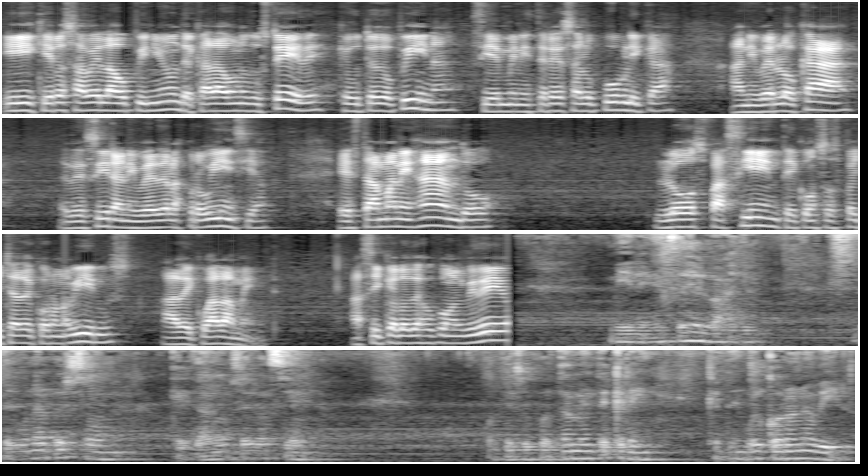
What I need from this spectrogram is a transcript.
y quiero saber la opinión de cada uno de ustedes, qué ustedes opinan, si el Ministerio de Salud Pública a nivel local, es decir, a nivel de las provincias, está manejando los pacientes con sospecha de coronavirus adecuadamente. Así que lo dejo con el video. Miren, ese es el baño de una persona que está en observación porque supuestamente creen que tengo el coronavirus.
